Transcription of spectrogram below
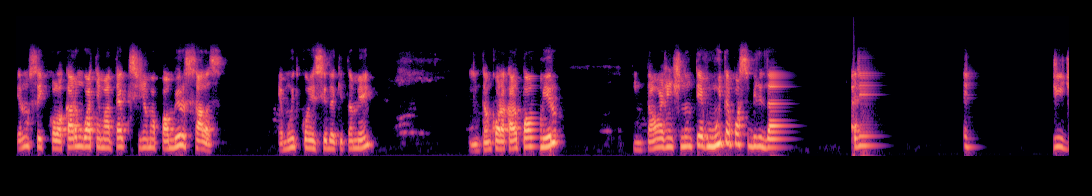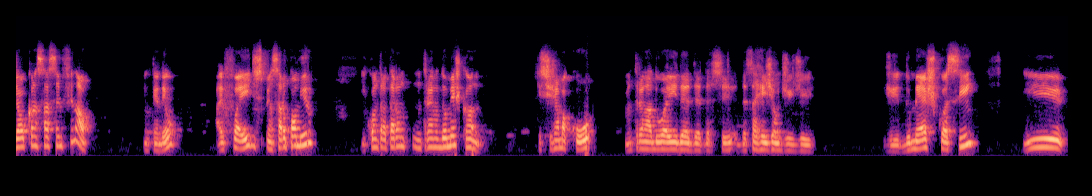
Eu não sei, colocaram um guatemalteco que se chama Palmeiro Salas. É muito conhecido aqui também. Então colocaram o Palmeiro. Então a gente não teve muita possibilidade de, de alcançar a semifinal. Entendeu? Aí foi aí, dispensaram o Palmeiro e contrataram um treinador mexicano, que se chama Co, um treinador aí de, de, de, dessa região de, de, do México, assim, e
